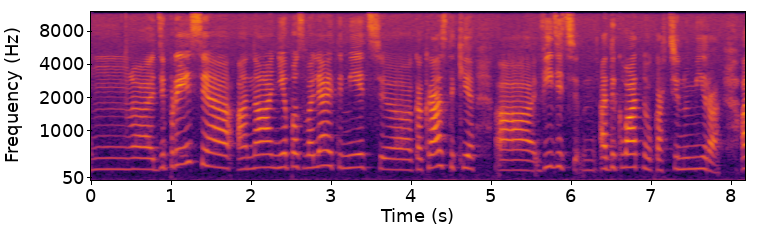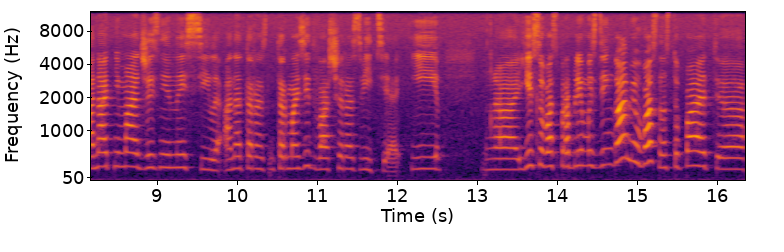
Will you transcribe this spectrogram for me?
э, депрессия, она не позволяет иметь как раз-таки а, видеть адекватную картину мира. Она отнимает жизненные силы, она тормозит ваше развитие. И если у вас проблемы с деньгами, у вас наступает э,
